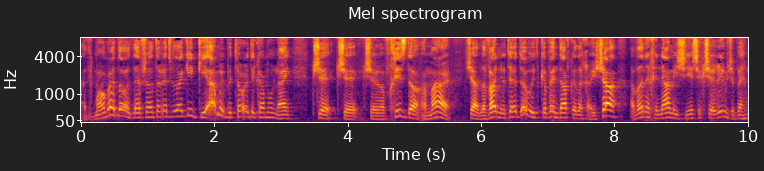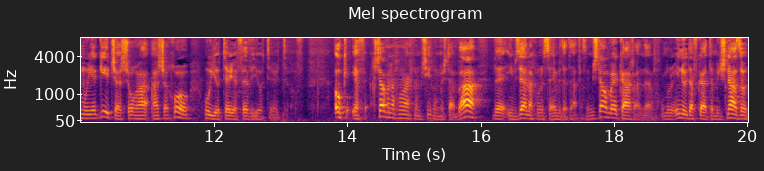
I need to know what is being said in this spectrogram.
אז כמו אומרת, לא, זה אפשר לתרץ ולהגיד, כי אמרי בתור דקרמונאי, כשרב חיסדא אמר שהלבן יותר טוב, הוא התכוון דווקא לחרישה, אבל אין חינמי שיש הקשרים שבהם הוא יגיד שהשור השחור הוא יותר יפה ויותר טוב. אוקיי, יפה. עכשיו אנחנו רק נמשיך במשנה הבאה, ועם זה אנחנו נסיים את הדף. אז המשנה אומר ככה, אנחנו ראינו דווקא את המשנה הזאת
